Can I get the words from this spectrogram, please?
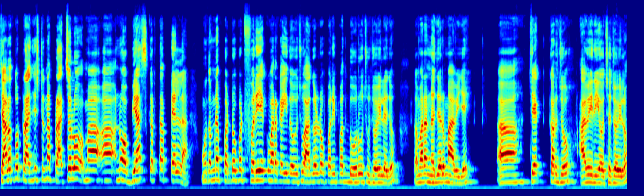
ચાલો તો ટ્રાન્ઝિસ્ટરના પ્રાચલોમાં નો અભ્યાસ કરતા પહેલાં હું તમને ફટોફટ ફરી એકવાર કહી દઉં છું. આગળનો પરિપથ દોરું છું. જોઈ લેજો. તમારા નજરમાં આવી જાય. ચેક કરજો. આવી રહ્યો છે. જોઈ લો.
